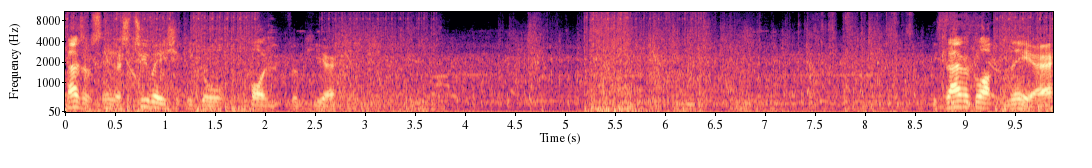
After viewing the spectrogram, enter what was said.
As I was saying, there's two ways you can go on from here. You can either go up there,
